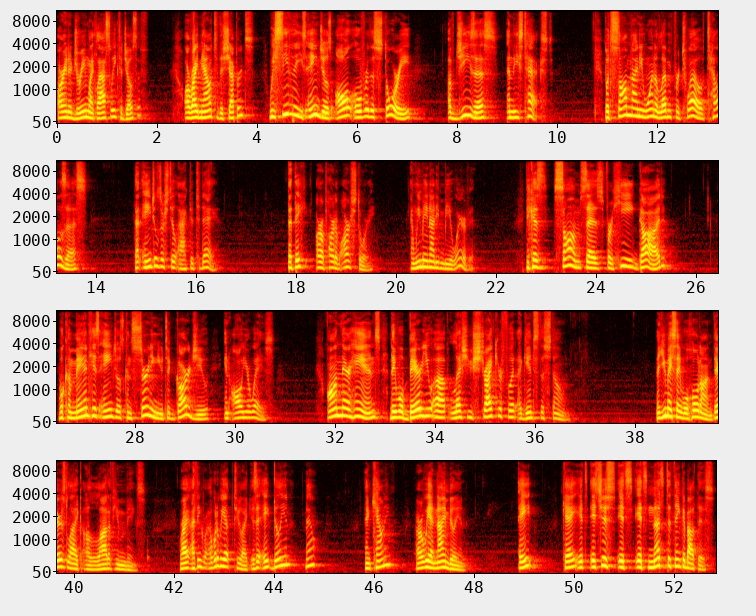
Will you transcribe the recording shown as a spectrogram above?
Or in a dream like last week to Joseph? Or right now to the shepherds? We see these angels all over the story of Jesus and these texts. But Psalm 91, 11 for 12 tells us that angels are still active today, that they are a part of our story, and we may not even be aware of it. Because Psalm says, For he, God, will command his angels concerning you to guard you in all your ways. On their hands they will bear you up, lest you strike your foot against the stone. Now you may say, well, hold on, there's like a lot of human beings, right? I think, what are we up to? Like, is it 8 billion now? And counting? Or are we at 9 billion? 8? Okay? It's, it's just, it's, it's nuts to think about this.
